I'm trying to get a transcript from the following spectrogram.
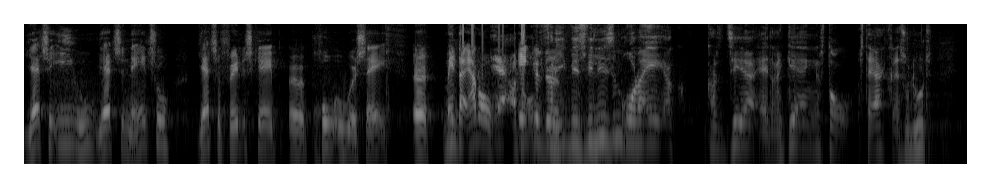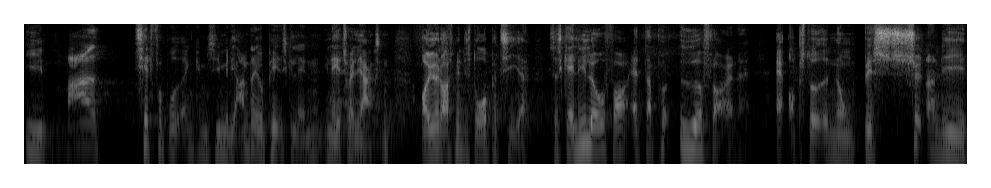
ja til EU, ja til NATO, ja til fællesskab, øh, pro-USA. Øh, men der er dog, Ja, og dog, enkelte... fordi hvis vi ligesom runder af og konstaterer, at regeringen står stærkt resolut i meget tæt forbrydning, kan man sige, med de andre europæiske lande i NATO-alliancen, og i øvrigt også med de store partier, så skal jeg lige love for, at der på yderfløjene er opstået nogle besynderlige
